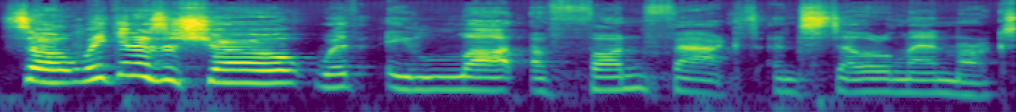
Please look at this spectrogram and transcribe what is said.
So, Wicked is a show with a lot of fun facts and stellar landmarks.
